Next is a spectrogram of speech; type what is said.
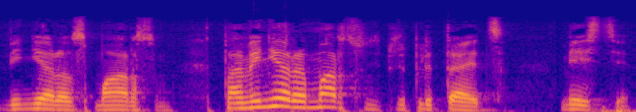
Венера с Марсом. Там Венера и Марс не приплетается вместе.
